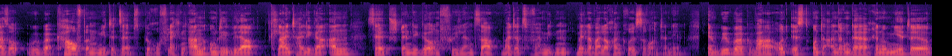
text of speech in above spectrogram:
also WeWork kauft und mietet selbst Büroflächen an, um die wieder kleinteiliger an Selbstständige und Freelancer weiter zu vermieten, mittlerweile auch an größere Unternehmen. In WeWork war und ist unter anderem der renommierte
